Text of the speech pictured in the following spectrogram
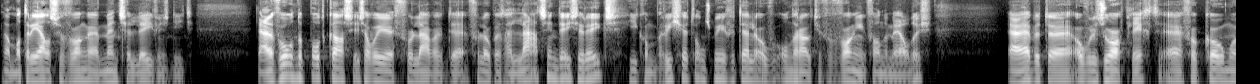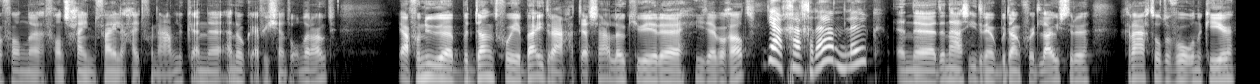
Want materiaal is vervangen, mensen levens niet. Nou, de volgende podcast is alweer voorlopig de, voorlopig de laatste in deze reeks. Hier komt Richard ons meer vertellen over onderhoud en vervanging van de melders. Ja, we hebben het uh, over de zorgplicht, uh, voorkomen van, uh, van schijnveiligheid voornamelijk en, en ook efficiënt onderhoud. Ja, voor nu bedankt voor je bijdrage Tessa. Leuk je weer hier te hebben gehad. Ja, graag gedaan. Leuk. En daarnaast iedereen ook bedankt voor het luisteren. Graag tot de volgende keer.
